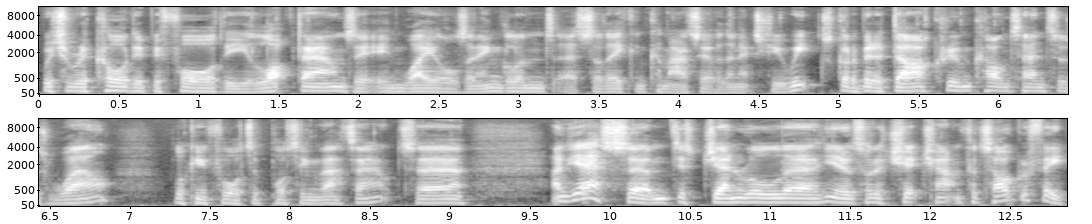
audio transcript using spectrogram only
which were recorded before the lockdowns in Wales and England, uh, so they can come out over the next few weeks. Got a bit of darkroom content as well. Looking forward to putting that out. And yes, um, just general, uh, you know, sort of chit chat and photography.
